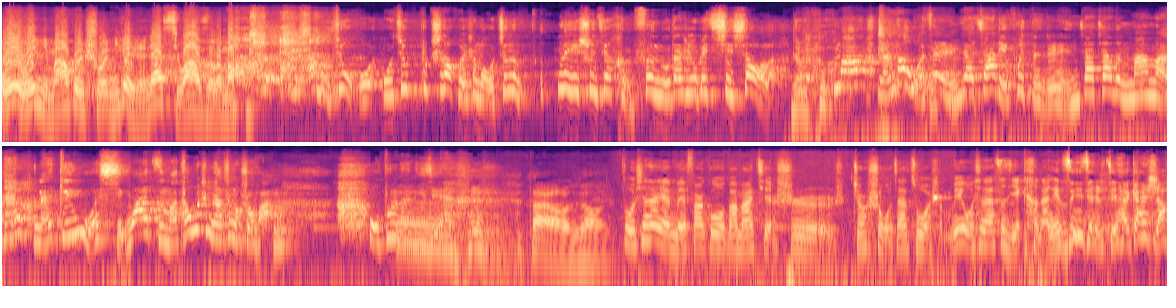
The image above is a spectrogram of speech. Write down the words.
我以为你妈会说：“你给人家洗袜子了吗？” 就我我就不知道回什么，我真的那一瞬间很愤怒，但是又被气笑了。妈，难道我在人家家里会等着人家家的妈妈来给我洗袜子吗？他为什么要这么说话？我不能理解。太好笑了！我现在也没法跟我爸妈解释，就是我在做什么，因为我现在自己也很难给自己解释自己在干啥。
